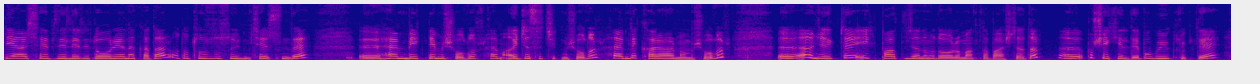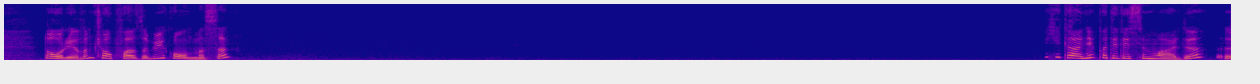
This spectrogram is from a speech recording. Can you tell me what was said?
Diğer sebzeleri doğrayana kadar o da tuzlu suyun içerisinde hem beklemiş olur hem acısı çıkmış olur hem de kararmamış olur. Öncelikle ilk patlıcanımı doğramakla başladım. Bu şekilde bu büyüklükte doğrayalım. Çok fazla büyük olmasın. İki tane patatesim vardı. Ee,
